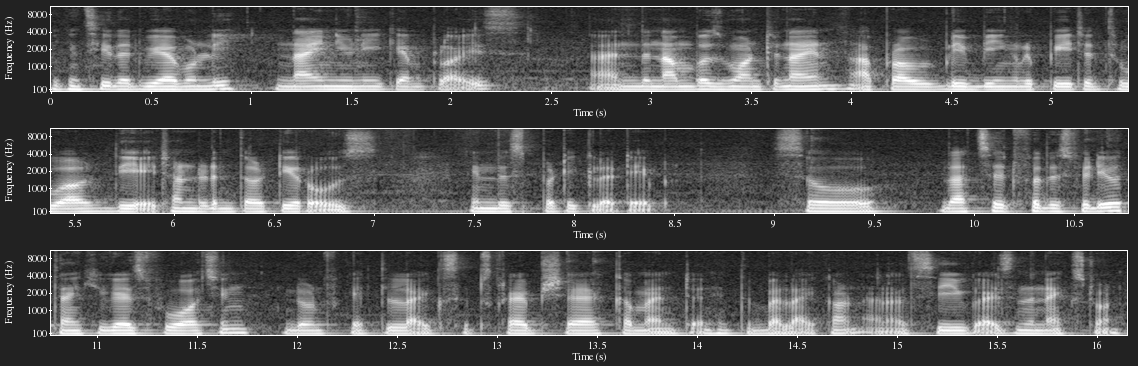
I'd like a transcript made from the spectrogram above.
we can see that we have only nine unique employees and the numbers 1 to 9 are probably being repeated throughout the 830 rows in this particular table so that's it for this video. Thank you guys for watching. Don't forget to like subscribe share comment and hit the bell icon. And i'll see you guys in the next one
